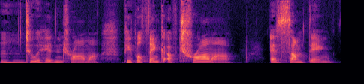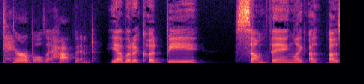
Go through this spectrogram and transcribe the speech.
mm-hmm. to a hidden trauma? People think of trauma as something terrible that happened. Yeah, but it could be something like a, a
